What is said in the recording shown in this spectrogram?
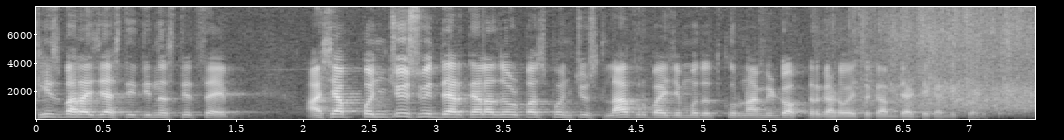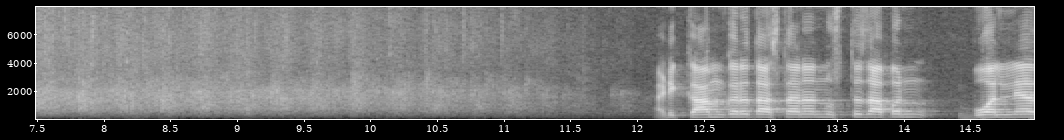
फीस भरायची असते ती नसतेच साहेब. अशा पंचवीस विद्यार्थ्याला जवळपास पंचवीस लाख रुपयाची मदत करून आम्ही डॉक्टर घडवायचं काम त्या ठिकाणी करतो आणि काम करत असताना नुसतंच आपण बोलण्यात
